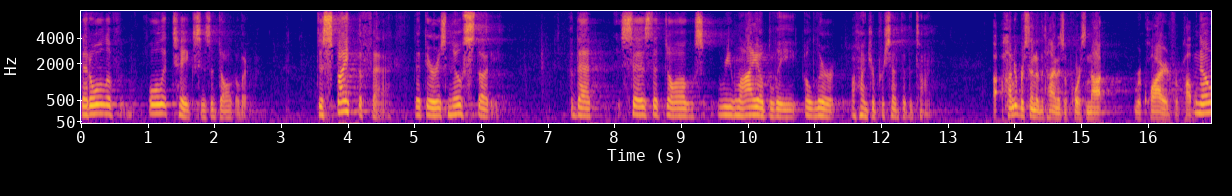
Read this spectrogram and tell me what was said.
that all of all it takes is a dog alert despite the fact that there is no study that says that dogs reliably alert 100% of the time. 100% of the time is, of course, not required for probable no,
